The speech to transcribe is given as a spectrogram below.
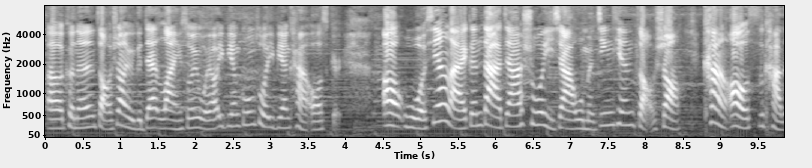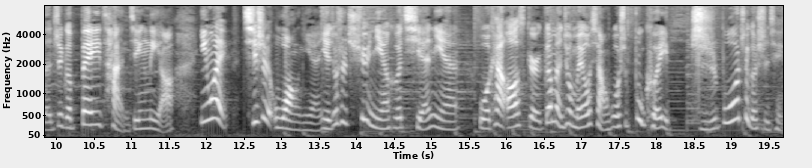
呃，可能早上有个 deadline，所以我要一边工作一边看 Oscar。哦，我先来跟大家说一下我们今天早上看奥斯卡的这个悲惨经历啊，因为其实往年，也就是去年和前年。我看 Oscar 根本就没有想过是不可以直播这个事情，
